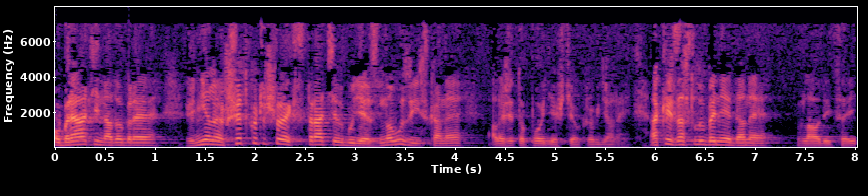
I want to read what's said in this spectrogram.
obráti na dobré, že nielen všetko, čo človek stratil, bude znovu získané, ale že to pôjde ešte o krok ďalej. Aké zaslúbenie je dané v Laodicei?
